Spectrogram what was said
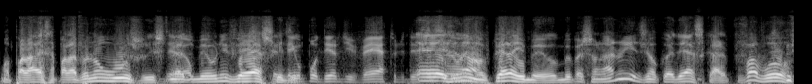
uma palavra. Essa palavra eu não uso, isso é, não é do meu universo. Você tem dizer, o poder de veto, de decisão. É, não, peraí, meu, meu personagem não ia dizer uma coisa dessa, cara, por favor.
